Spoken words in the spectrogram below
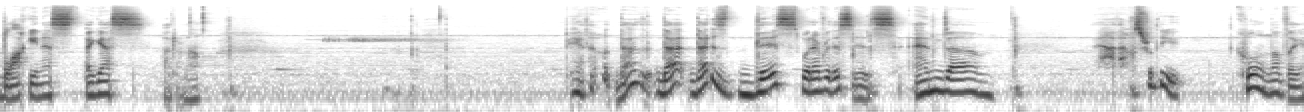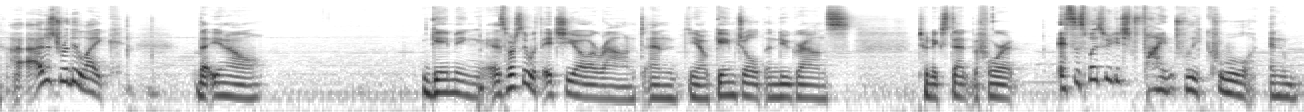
blockiness, I guess. I don't know. Yeah, that, that that that is this, whatever this is, and um, yeah, that was really cool and lovely. I, I just really like that, you know, gaming, especially with itch.io around and, you know, Game Jolt and Newgrounds to an extent before it, it's this place where you can just find really cool and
